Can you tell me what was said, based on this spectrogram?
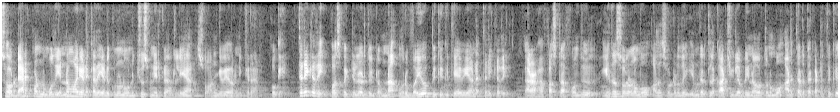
ஸோ அவர் டைரக்ட் பண்ணும்போது என்ன மாதிரியான கதை எடுக்கணும்னு ஒன்று சூஸ் பண்ணியிருக்கிறார் இல்லையா? ஸோ அங்கேயே அவர் நிற்கிறார் ஓகே திரைக்கதை பர்ஸ்பெக்டிவ் எடுத்துக்கிட்டோம்னா ஒரு பயோபிக்கு தேவையான திரைக்கதை. அழகாக ஃபர்ஸ்ட் ஆஃப் வந்து எதை சொல்லணுமோ அதை சொல்கிறது எந்த இடத்துல காட்சிகள் எப்படி நகர்த்தணுமோ அடுத்தடுத்த கட்டத்துக்கு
